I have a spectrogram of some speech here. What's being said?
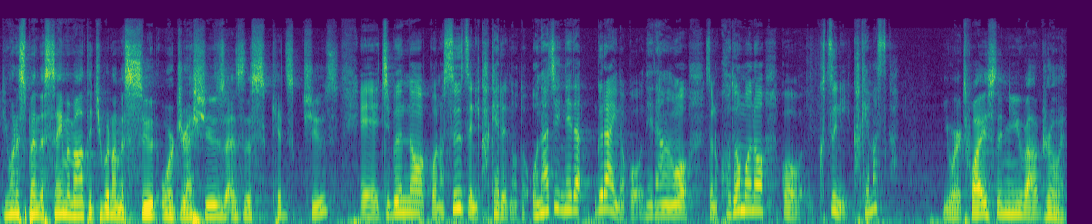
Do you want to spend the same amount that you would on a suit or dress shoes as this kid's shoes? えー自分のこのスーツにかけるのと同じ値段ぐらいのこう値段をその子供のこう靴にかけますか You wear it twice, then you outgrow it.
